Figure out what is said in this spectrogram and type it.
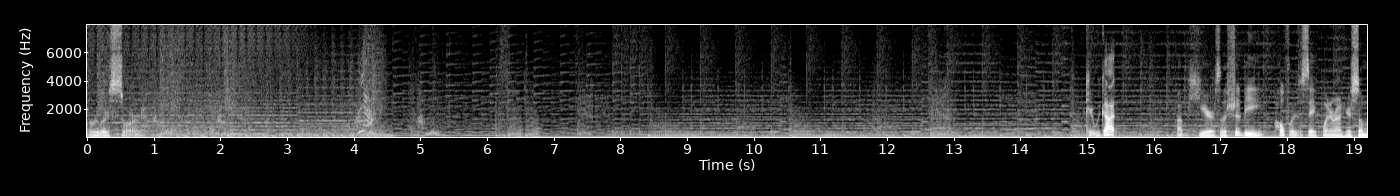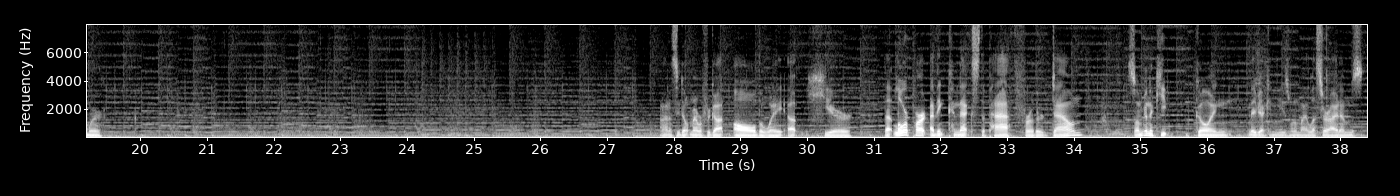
Ruler's sword. Okay, we got up here, so there should be hopefully a safe point around here somewhere. Honestly, don't remember if we got all the way up here. That lower part, I think, connects the path further down. So I'm going to keep going. Maybe I can use one of my lesser items.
